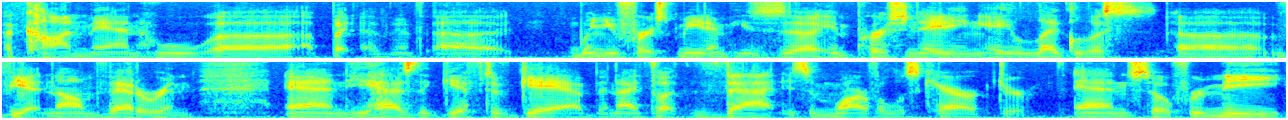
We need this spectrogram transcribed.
a con man who, uh, but uh, when you first meet him, he's uh, impersonating a legless uh, Vietnam veteran, and he has the gift of gab. And I thought that is a marvelous character. And so for me,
